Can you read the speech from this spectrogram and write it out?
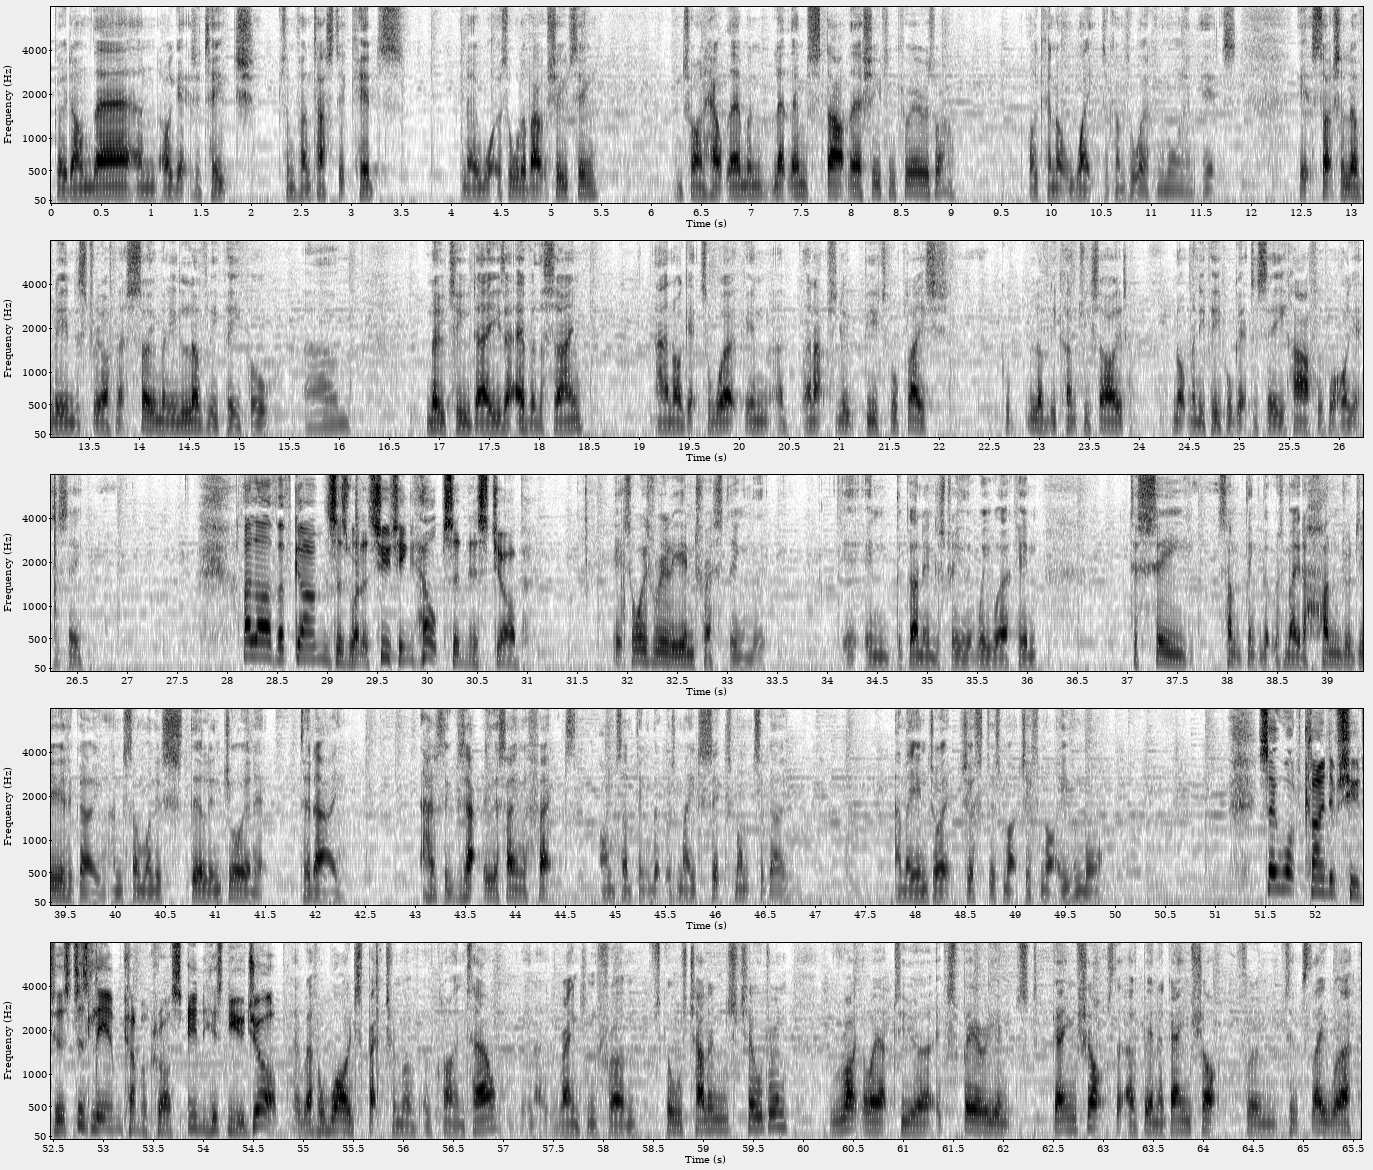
go down there and I get to teach some fantastic kids you know what it's all about shooting and try and help them and let them start their shooting career as well. I cannot wait to come to work in the morning. It's, it's such a lovely industry. I've met so many lovely people. Um, no two days are ever the same and I get to work in a, an absolute beautiful place. Lovely countryside, not many people get to see half of what I get to see. A love of guns as well as shooting helps in this job. It's always really interesting that in the gun industry that we work in to see something that was made a hundred years ago and someone is still enjoying it today has exactly the same effect on something that was made six months ago and they enjoy it just as much if not even more. So what kind of shooters does Liam come across in his new job? We have a wide spectrum of, of clientele, you know, ranging from schools challenge children right the way up to your experienced game shots that have been a game shot from since they were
